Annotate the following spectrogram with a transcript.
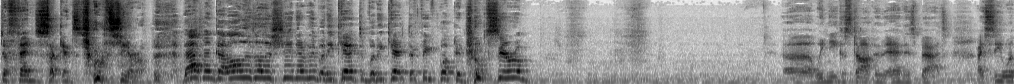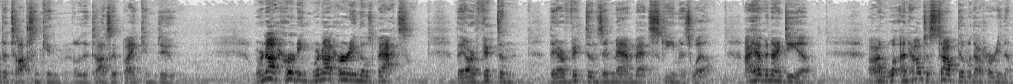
defense against truth serum? Batman got all this other shit and everything, but he can't but he can't defeat fucking truth serum? Uh, we need to stop him and his bats. I see what the toxin can, what the toxic bite can do. We're not hurting. We're not hurting those bats. They are victim. They are victims in Man-Bat's scheme as well. I have an idea on what, on how to stop them without hurting them.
